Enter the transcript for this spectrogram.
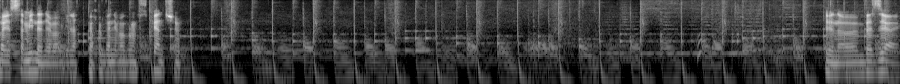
Bo jestem inny, nie mam ile. Ja chyba nie mogłem wspiąć się. No, bez jaj.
